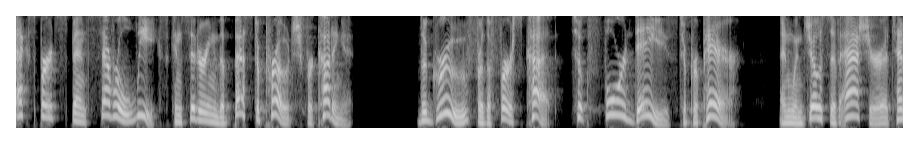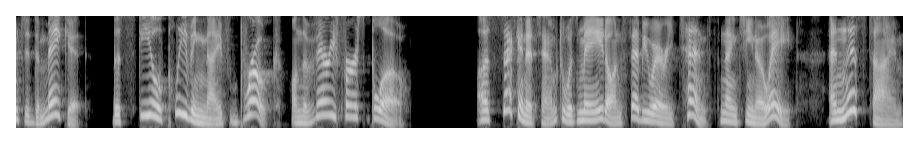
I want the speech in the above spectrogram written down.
experts spent several weeks considering the best approach for cutting it. The groove for the first cut took four days to prepare, and when Joseph Asscher attempted to make it, the steel cleaving knife broke on the very first blow. A second attempt was made on February 10, 1908, and this time,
